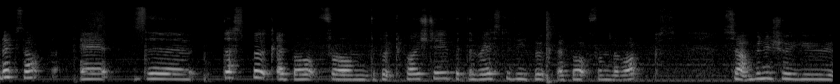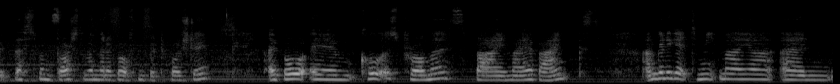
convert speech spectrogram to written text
next up, uh, the this book I bought from the book depository, but the rest of these books I bought from the works. So I'm going to show you this one first, the one that I bought from the book depository. I bought um, Colters' Promise by Maya Banks. I'm going to get to meet Maya in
